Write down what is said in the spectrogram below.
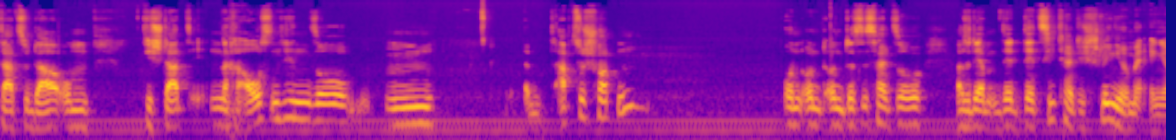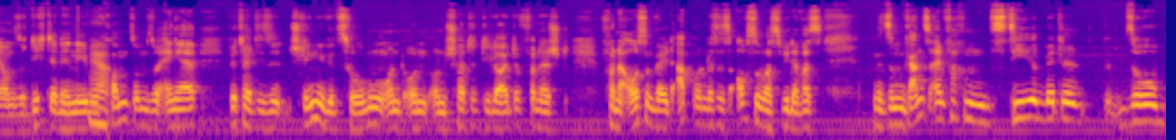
dazu da, um die Stadt nach außen hin so mh, mm, abzuschotten und, und, und das ist halt so, also der, der, der zieht halt die Schlinge immer enger. Umso dichter der Nebel ja. kommt, umso enger wird halt diese Schlinge gezogen und, und, und schottet die Leute von der, von der Außenwelt ab. Und das ist auch sowas wieder, was mit so einem ganz einfachen Stilmittel so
